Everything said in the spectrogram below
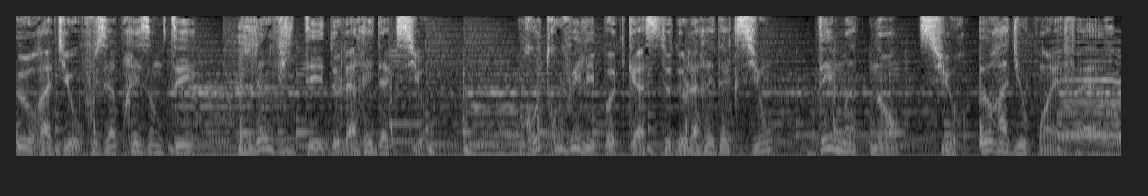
Euradio vous a présenté l'invité de la rédaction. Retrouvez les podcasts de la rédaction dès maintenant sur euradio.fr.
